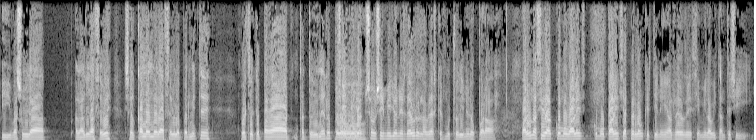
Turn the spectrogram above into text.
y va a subir a, a la Liga CB. Si el canon de la CB lo permite, pues tiene que pagar tanto dinero, pero... son 6 millones de euros, la verdad es que es mucho dinero para, para una ciudad como, Valencia, como Palencia, perdón, que tiene alrededor de 100.000 habitantes y,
